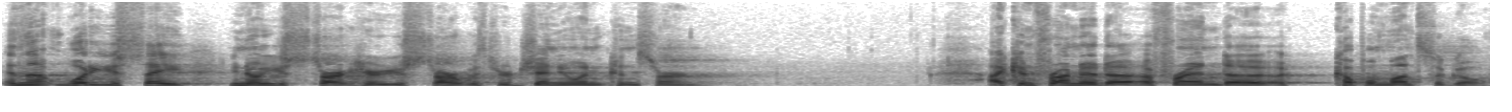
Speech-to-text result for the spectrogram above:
And then what do you say? You know, you start here, you start with your genuine concern. I confronted a, friend a couple months ago.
